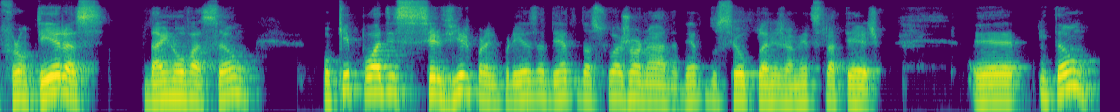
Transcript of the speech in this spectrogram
fronteiras da inovação, o que pode servir para a empresa dentro da sua jornada, dentro do seu planejamento estratégico. É, então,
